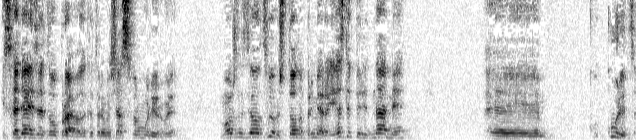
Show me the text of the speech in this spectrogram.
исходя из этого правила, которое мы сейчас сформулировали, можно сделать вывод, что, например, если перед нами э, курица,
